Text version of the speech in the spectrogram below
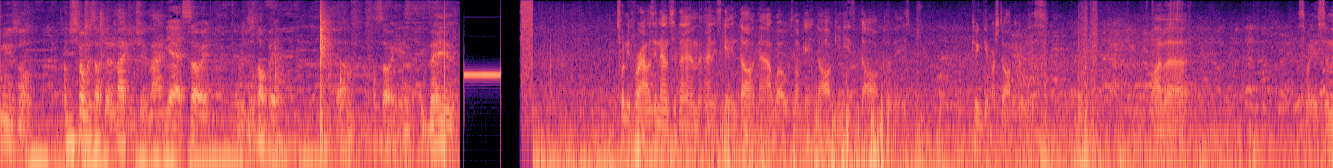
Filming yourself. I'm just filming something, a magic trick, man. Yeah, sorry. Let me just stop it. Yeah, sorry. They 24 hours in Amsterdam and it's getting dark now. Well, it's not getting dark, it is dark. Look, it is. Couldn't get much darker than this. I'm uh, smoking some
